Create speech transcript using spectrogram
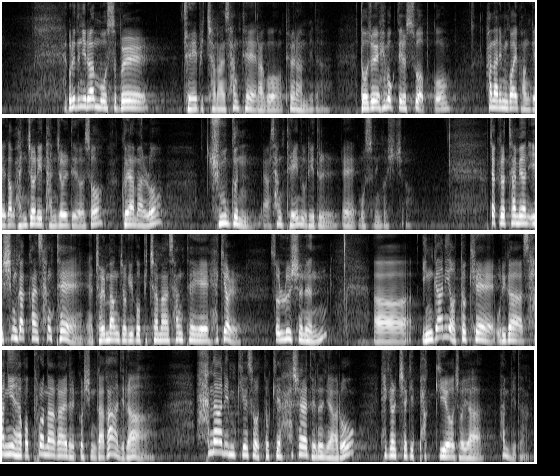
우리는 이러한 모습을 죄의 비참한 상태라고 표현합니다. 도저히 회복될 수 없고 하나님과의 관계가 완전히 단절되어서 그야말로 죽은 상태인 우리들의 모습인 것이죠. 자, 그렇다면 이 심각한 상태, 절망적이고 비참한 상태의 해결, 솔루션은 어, 인간이 어떻게 우리가 상의하고 풀어나가야 될 것인가가 아니라 하나님께서 어떻게 하셔야 되느냐로 해결책이 바뀌어져야 합니다.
